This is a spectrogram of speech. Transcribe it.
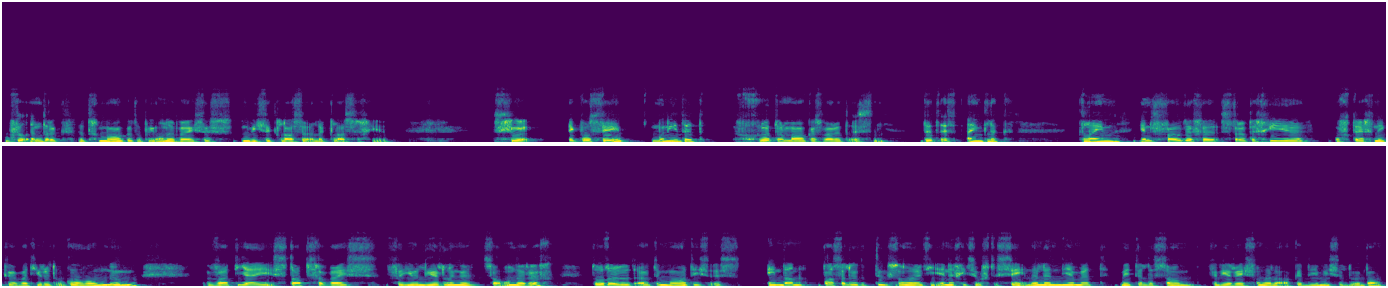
hoeveel indruk dit gemaak het op die onderwysers in wiese klasse hulle klas gegee het. So, ek wil sê, moenie dit groter maak as wat dit is nie dit is eintlik klein eenvoudige strategieë of tegnieke wat jy dit ook al wil noem wat jy stapsgewys vir jou leerders sal onderrig totdat dit outomaties is en dan pas hulle dit toe sonder dat jy enigiets hoef te sê en hulle neem dit met hulle saam vir die res van hulle akademiese loopbaan.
